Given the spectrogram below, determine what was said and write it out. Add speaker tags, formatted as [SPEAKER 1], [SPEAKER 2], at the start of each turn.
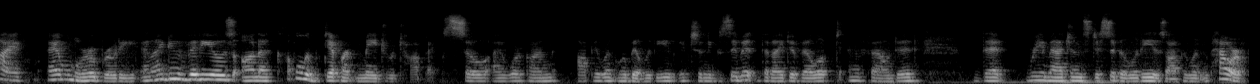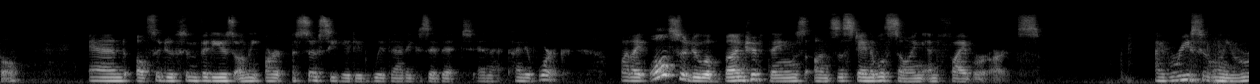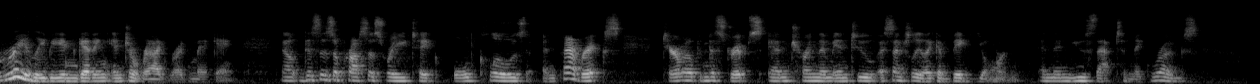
[SPEAKER 1] Hi, I am Laura Brody, and I do videos on a couple of different major topics. So I work on opulent mobility. It's an exhibit that I developed and founded that reimagines disability as opulent and powerful, and also do some videos on the art associated with that exhibit and that kind of work. But I also do a bunch of things on sustainable sewing and fiber arts. I've recently really been getting into rag rug making. Now, this is a process where you take old clothes and fabrics, tear them up into strips, and turn them into essentially like a big yarn, and then use that to make rugs.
